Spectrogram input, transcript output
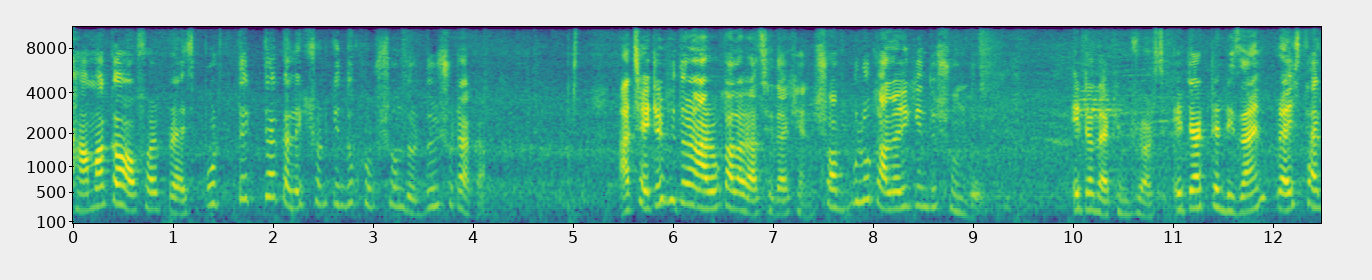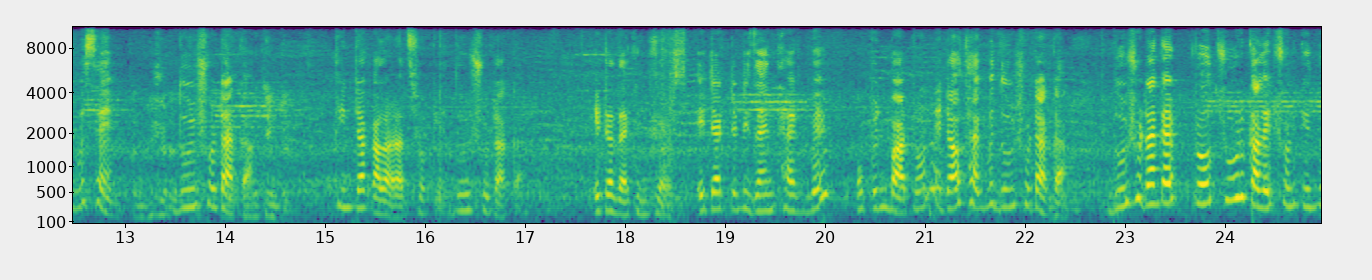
ধামাকা অফার প্রাইস প্রত্যেকটা কালেকশন কিন্তু খুব সুন্দর দুইশো টাকা। আচ্ছা এটার ভিতরে আরও কালার আছে দেখেন। সবগুলো কালারই কিন্তু সুন্দর। এটা দেখেন ভিউয়ার্স এটা একটা ডিজাইন প্রাইস থাকবে সেম দুইশো টাকা। তিনটা। তিনটা কালার আছে ওকে দুইশো টাকা। এটা দেখেন ভিউয়ার্স এটা একটা ডিজাইন থাকবে ওপেন বাটন এটাও থাকবে দুইশো টাকা। দুশো টাকায় প্রচুর কালেকশন কিন্তু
